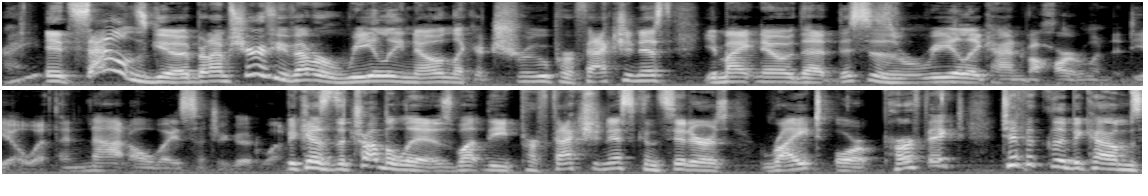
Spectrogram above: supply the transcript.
right? It sounds good, but I'm sure if you've ever really known like a true perfectionist, you might know that this is really kind of a hard one to deal with and not always such a good one. Because the trouble is, what the perfectionist considers right or perfect typically becomes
